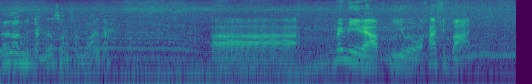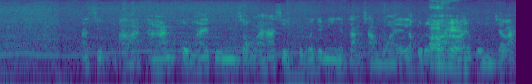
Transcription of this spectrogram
แล้วเรามีตังค์ตั้งสองสามร้อยปะ อ่าไม่มีเลยครับมีอยู่ห้าสิบบาท ห้าสิบบาทอังั้นผมให้คุณสองร้อยห้าสิบคุณก็จะมีเงินตังค์สามร้อยแล้วคุณก็โอเค เอาให้ผมใช่ปะ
